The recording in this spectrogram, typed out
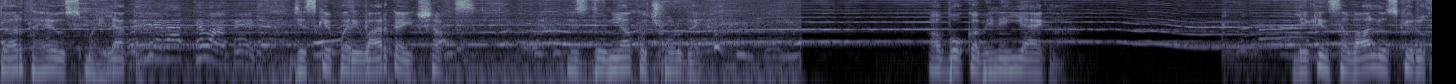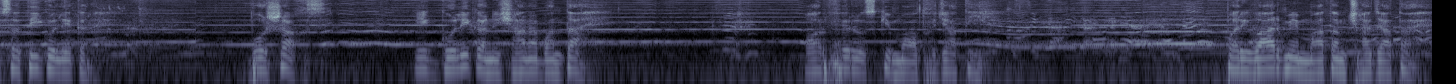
दर्द है उस महिला का जिसके परिवार का एक शख्स इस दुनिया को छोड़ गया अब वो कभी नहीं आएगा। लेकिन सवाल उसकी रुखसती को लेकर है। वो शख्स एक गोली का निशाना बनता है और फिर उसकी मौत हो जाती है। परिवार में मातम छा जाता है।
